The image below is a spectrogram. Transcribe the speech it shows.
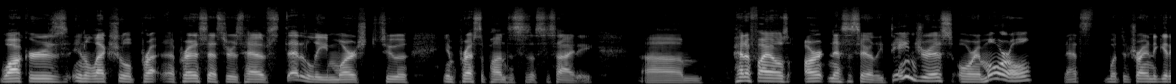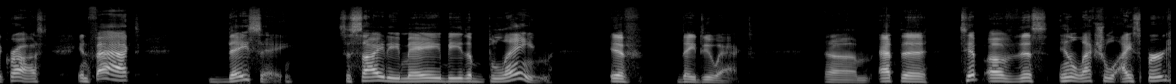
Walker's intellectual pre- uh, predecessors have steadily marched to impress upon society. Um, pedophiles aren't necessarily dangerous or immoral. That's what they're trying to get across. In fact, they say society may be the blame if they do act. Um, at the tip of this intellectual iceberg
